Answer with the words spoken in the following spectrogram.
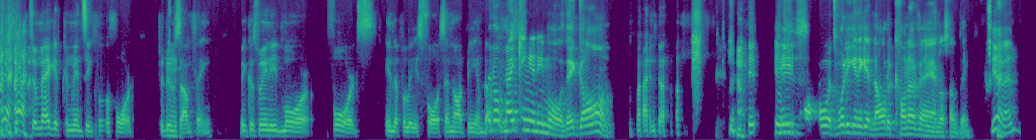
to, to make it convincing for Ford to do Mm. something because we need more Fords in the police force and not BMWs. They're not making any more. They're gone. I know. it, it Need is. more Fords. What are you going to get? An older Connor van or something? Yeah, man.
